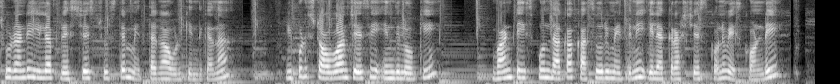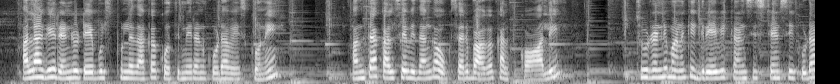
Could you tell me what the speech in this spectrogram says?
చూడండి ఇలా ప్రెస్ చేసి చూస్తే మెత్తగా ఉడికింది కదా. ఇప్పుడు స్టవ్ ఆన్ చేసి ఇందులోకి వన్ టీ స్పూన్ దాకా కసూరి మెతిని ఇలా క్రష్ చేసుకొని వేసుకోండి. అలాగే రెండు టేబుల్ స్పూన్ల దాకా కొత్తిమీరను కూడా వేసుకొని అంతా కలిసే విధంగా ఒకసారి బాగా కలుపుకోవాలి. చూడండి మనకి గ్రేవీ కన్సిస్టెన్సీ కూడా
